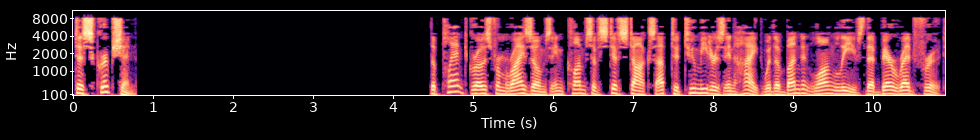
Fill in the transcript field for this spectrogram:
Description The plant grows from rhizomes in clumps of stiff stalks up to 2 meters in height with abundant long leaves that bear red fruit.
